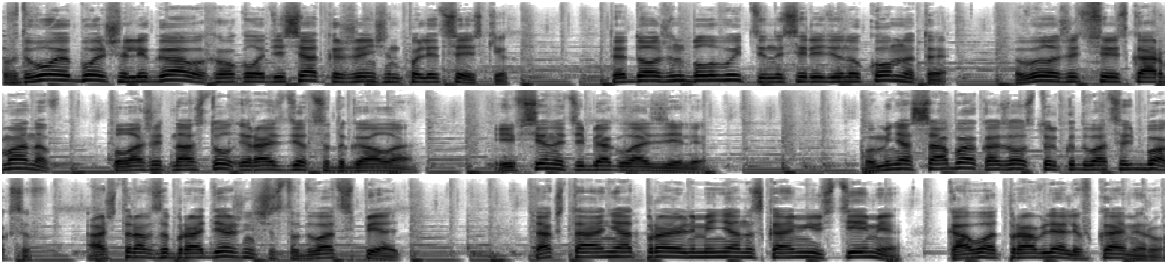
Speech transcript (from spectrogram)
Вдвое больше легавых и около десятка женщин-полицейских. Ты должен был выйти на середину комнаты, выложить все из карманов, положить на стол и раздеться до гола. И все на тебя глазели. У меня с собой оказалось только 20 баксов, а штраф за бродяжничество 25. Так что они отправили меня на скамью с теми, кого отправляли в камеру.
